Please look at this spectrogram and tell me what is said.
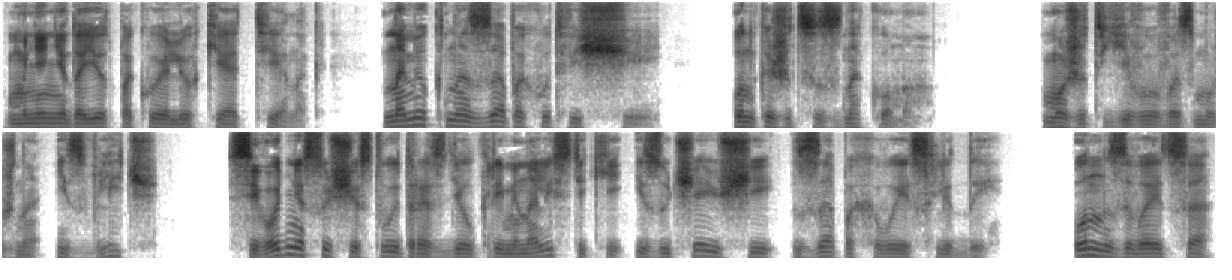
Мне не дает покоя легкий оттенок, намек на запах от вещей. Он кажется знакомым. Может, его возможно извлечь? Сегодня существует раздел криминалистики, изучающий запаховые следы. Он называется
